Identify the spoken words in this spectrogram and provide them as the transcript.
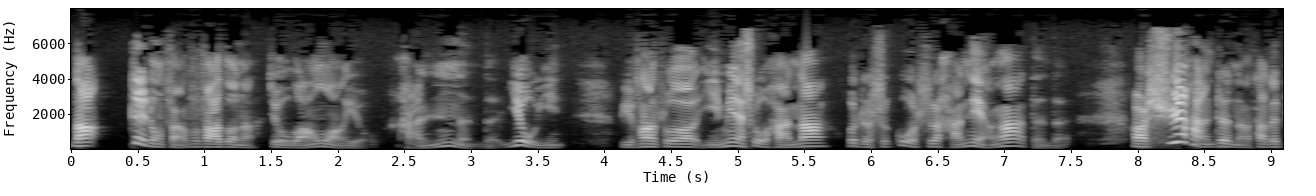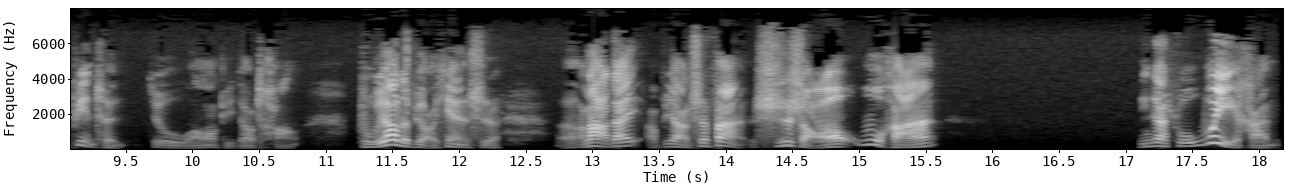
那这种反复发作呢，就往往有寒冷的诱因，比方说迎面受寒呐，或者是过食寒凉啊等等。而虚寒症呢，它的病程就往往比较长，主要的表现是呃纳呆啊，不想吃饭，食少，恶寒，应该说胃寒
